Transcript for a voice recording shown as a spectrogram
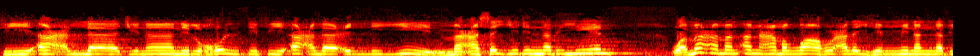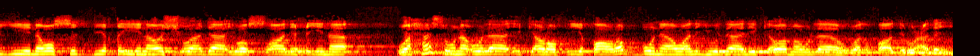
في أعلى جنان الخلد في أعلى عليين مع سيد النبيين ومع من أنعم الله عليهم من النبيين والصديقين والشهداء والصالحين وحسن أولئك رفيقا ربنا ولي ذلك ومولاه والقادر عليه.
